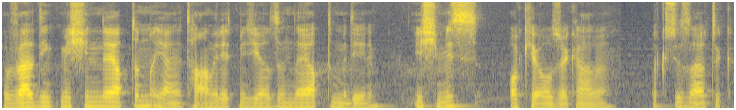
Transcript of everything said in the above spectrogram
Welding machine'de yaptım mı? Yani tamir etme cihazında yaptım mı diyelim. İşimiz okey olacak abi. Bakacağız artık.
